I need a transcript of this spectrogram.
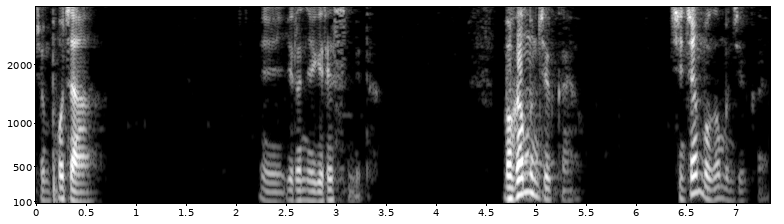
좀 보자. 예, 이런 얘기를 했습니다. 뭐가 문제일까요? 진짜 뭐가 문제일까요?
